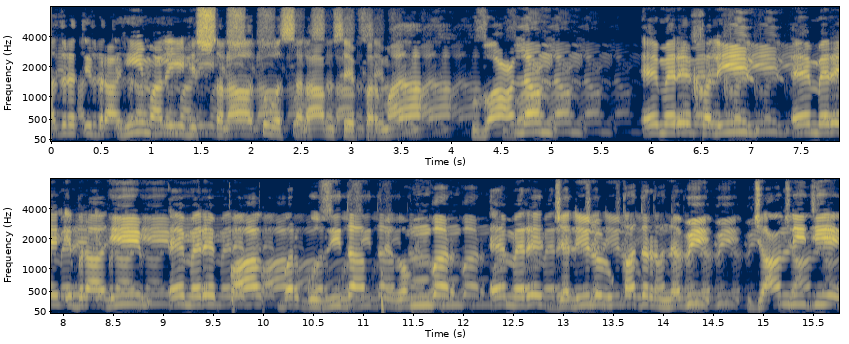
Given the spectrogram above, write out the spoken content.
حضرت ابراہیم علیہ السلام سے فرمایا وعلم اے میرے خلیل اے میرے ابراہیم اے میرے پاک برگزیدہ پیغمبر اے میرے جلیل القدر نبی جان لیجیے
